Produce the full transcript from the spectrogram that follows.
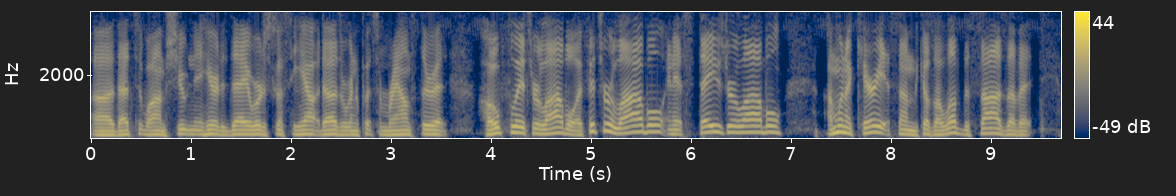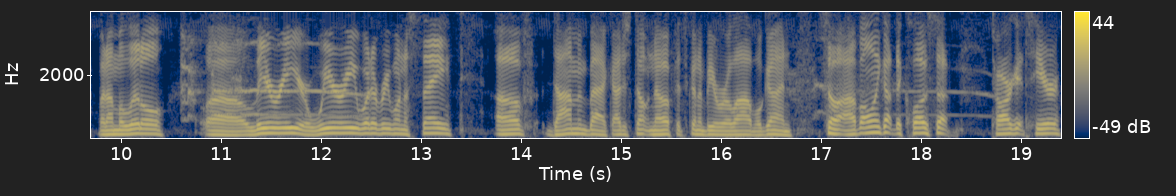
Uh, that's why I'm shooting it here today. We're just gonna see how it does. We're gonna put some rounds through it. Hopefully it's reliable. If it's reliable and it stays reliable, I'm gonna carry it some because I love the size of it, but I'm a little uh, leery or weary, whatever you want to say, of Diamondback. I just don't know if it's going to be a reliable gun. So I've only got the close-up targets here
